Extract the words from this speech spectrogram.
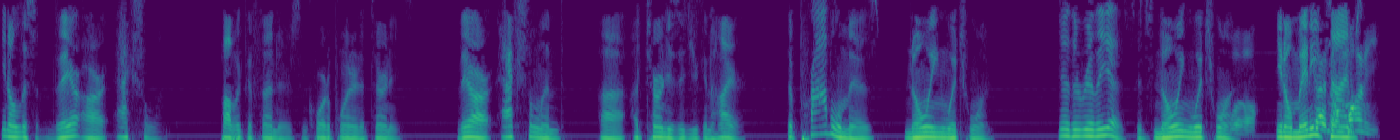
you know, listen, there are excellent public defenders and court-appointed attorneys. There are excellent uh, attorneys that you can hire. The problem is knowing which one. You know, there really is. It's knowing which one. Well, you know, many no times, money.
